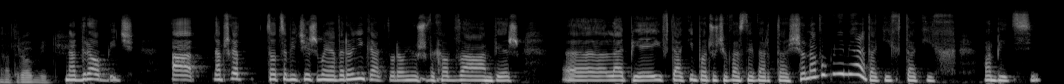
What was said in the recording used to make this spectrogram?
Nadrobić. nadrobić. A na przykład to, co mnie cieszy, moja Weronika, którą już wychowywałam, wiesz, e, lepiej w takim poczuciu własnej wartości. Ona w ogóle nie miała takich, takich ambicji.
